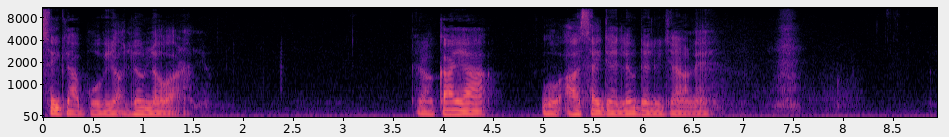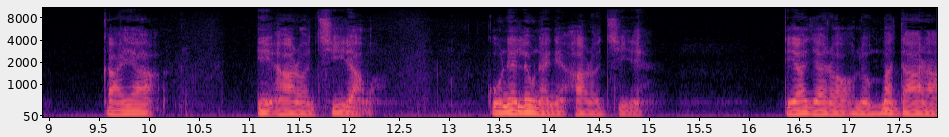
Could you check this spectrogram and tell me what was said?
စိတ်ကပို့ပြီးတော့အလုပ်လုပ်ရတာမျိုးအဲ့တော့ကာယဟိုအားစိုက်တဲ့လှုပ်တဲ့လူကြတော့လေကာယအင်အားတော့ကြီးတာပေါ့ ကိုယ်နဲ့လုံနိုင်တဲ့အားတော့ကြီးတယ်တရားကြတော့အဲ့လိုမှတ်သားတာ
